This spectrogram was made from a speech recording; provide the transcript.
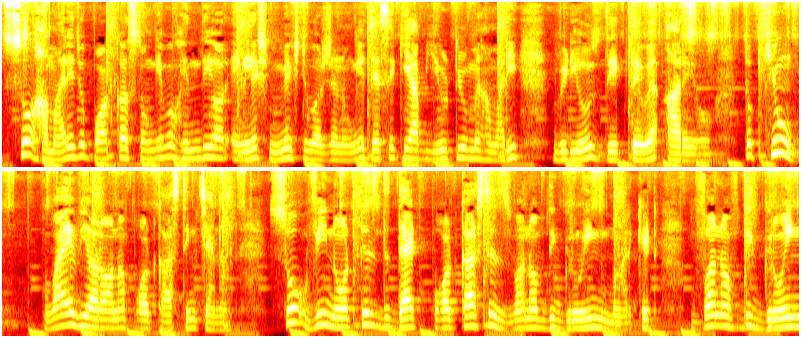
so हमारे जो पॉडकास्ट होंगे वो हिंदी और इंग्लिश मिक्सड वर्जन होंगे, जैसे कि आप यूट्यूब में हमारी वीडियोज़ देखते हुए आ रहे हो। तो क्यों? Why we are on a podcasting channel so we noticed that podcast is one of the growing market one of the growing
